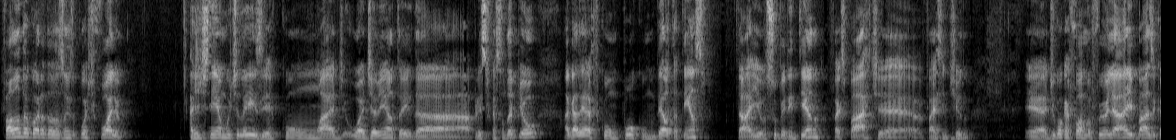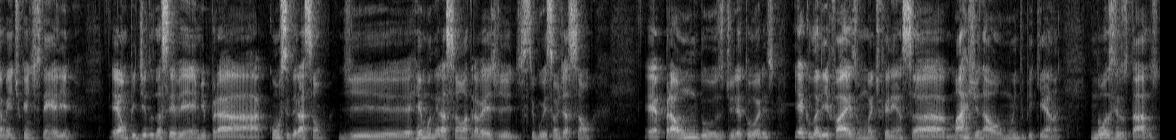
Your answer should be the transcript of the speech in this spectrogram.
Falando agora das ações do portfólio, a gente tem a Multilaser com o adiamento aí da precificação da IPO, a galera ficou um pouco, um delta tenso, Tá? E eu super entendo, faz parte, é, faz sentido. É, de qualquer forma, eu fui olhar e basicamente o que a gente tem ali é um pedido da CVM para consideração de remuneração através de distribuição de ação é, para um dos diretores, e aquilo ali faz uma diferença marginal muito pequena nos resultados.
